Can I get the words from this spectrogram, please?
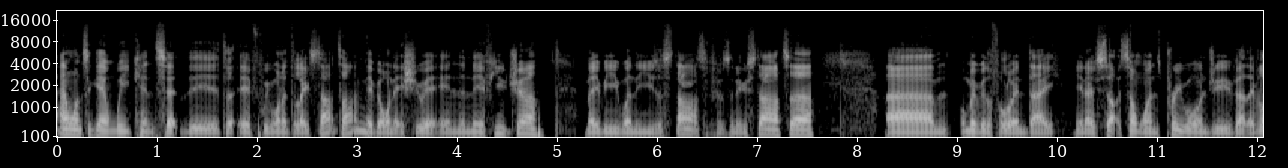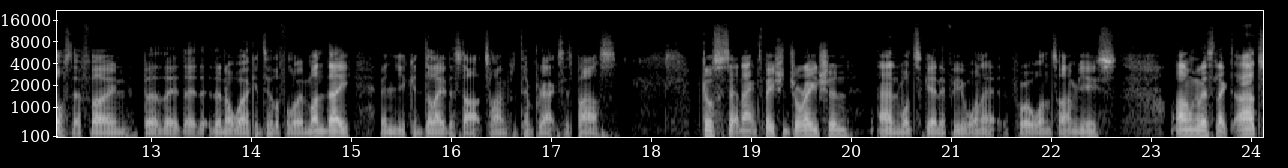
And once again, we can set the, if we want to delay start time, maybe I want to issue it in the near future, maybe when the user starts, if it was a new starter, um, or maybe the following day. You know, so, someone's pre-warned you that they've lost their phone, but they, they, they're not working until the following Monday, and you can delay the start time for the temporary access pass. We can also set an activation duration, and once again, if we want it for a one-time use, I'm going to select add.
